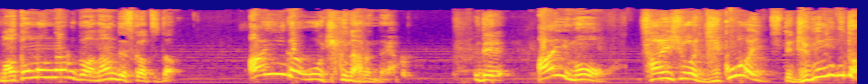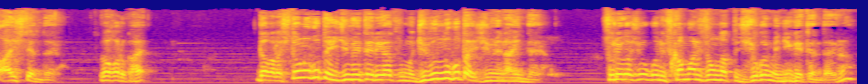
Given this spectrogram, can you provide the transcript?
まともになるとは何ですかって言ったら、愛が大きくなるんだよ。で、愛も最初は自己愛っつって自分のことを愛してんだよ。わかるかい？だから人のこといじめてるやつも自分のことはいじめないんだよ。それが証拠に捕まりそうになって一生懸命逃げてんだよな。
